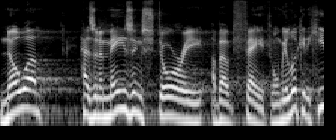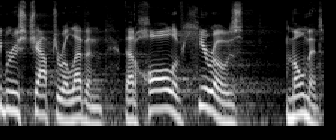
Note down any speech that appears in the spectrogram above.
Noah has an amazing story about faith. When we look at Hebrews chapter 11, that hall of heroes moment,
